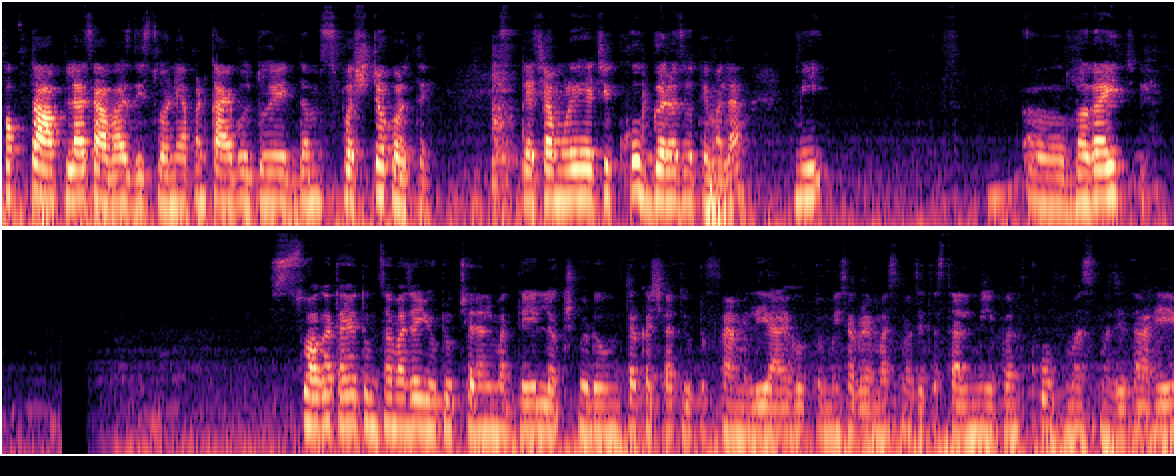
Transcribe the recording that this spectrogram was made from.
फक्त आपलाच आवाज दिसतो आणि आपण काय बोलतो हे एकदम स्पष्ट कळतंय. त्याच्यामुळे ह्याची खूप गरज होते मला. मी बघायची स्वागत आहे तुमचं माझ्या यूट्यूब चॅनलमध्ये लक्ष्मी डोम. तर कशात यूट्यूब फॅमिली आहे हो तुम्ही सगळे मस्त मजेत असाल. मी पण खूप मस्त मजेत आहे.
